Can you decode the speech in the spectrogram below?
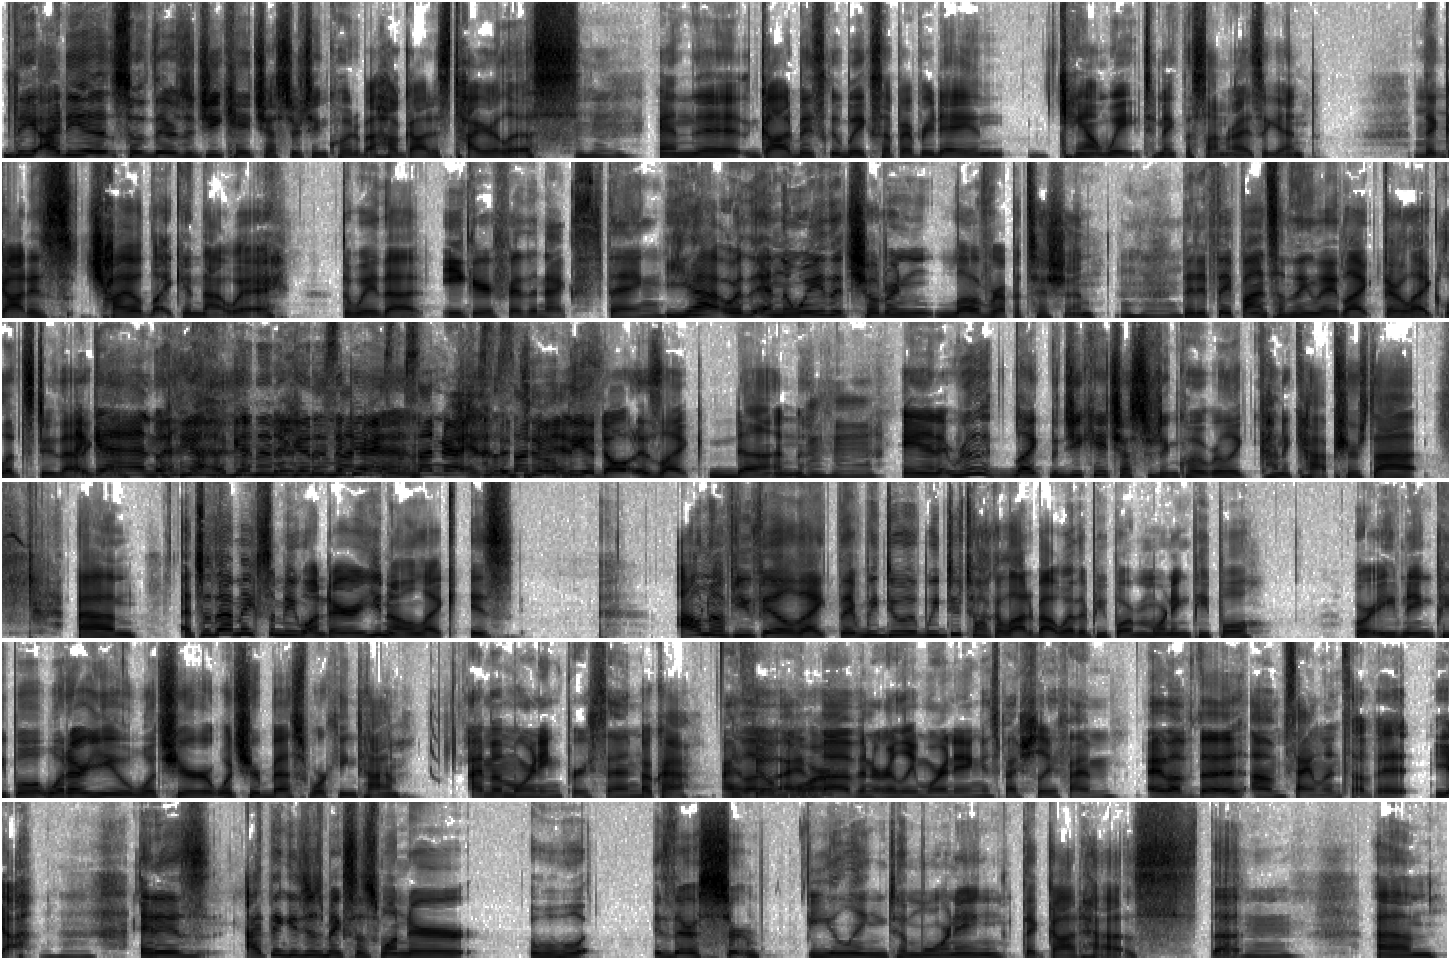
the idea so there's a G.K. Chesterton quote about how God is tireless mm-hmm. and that God basically wakes up every day and can't wait to make the sun rise again. That mm. God is childlike in that way, the way that Eager for the next thing. yeah, or and the way that children love repetition. Mm-hmm. That if they find something they like, they're like, "Let's do that again." Again. yeah, again and again and sunrise, again. the sunrise, the sunrise. until the adult is like done. Mm-hmm. And it really, like the G.K. Chesterton quote, really kind of captures that. Um, and so that makes me wonder, you know, like is I don't know if you feel like that we do we do talk a lot about whether people are morning people or evening people. What are you? What's your what's your best working time? I'm a morning person. Okay, I You love I love an early morning, especially if I'm I love the um, silence of it. Yeah. It is. I think it just makes us wonder is there a certain feeling to morning that God has that, um,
